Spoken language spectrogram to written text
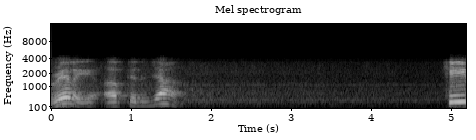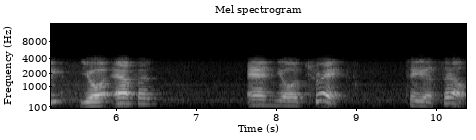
really up to the job. Keep your effort and your tricks to yourself.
